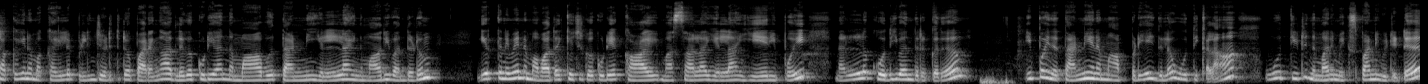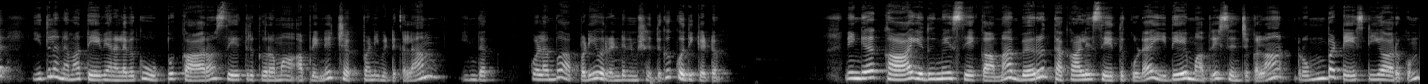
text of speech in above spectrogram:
சக்கையும் நம்ம கையில் பிழிஞ்சு எடுத்துகிட்டு பாருங்கள் அதில் இருக்கக்கூடிய அந்த மாவு தண்ணி எல்லாம் இந்த மாதிரி வந்துடும். ஏற்கனவே நம்ம வதக்கி வச்சுருக்கக்கூடிய காய் மசாலா எல்லாம் ஏறி போய் நல்ல கொதி வந்திருக்குது. இப்போ இந்த தண்ணியை நம்ம அப்படியே இதில் ஊற்றிக்கலாம் ஊற்றிட்டு இந்த மாதிரி மிக்ஸ் பண்ணி விட்டுட்டு இதில் நம்ம தேவையான அளவுக்கு உப்பு காரம் சேர்த்துருக்குறோமா அப்படின்னு செக் பண்ணி விட்டுக்கலாம். இந்த குழம்பு அப்படியே ஒரு ரெண்டு நிமிஷத்துக்கு கொதிக்கட்டும். நீங்கள் காய் எதுவுமே சேர்க்காம வெறும் தக்காளி சேர்த்து கூட இதே மாதிரி செஞ்சுக்கலாம். ரொம்ப டேஸ்டியாக இருக்கும்.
